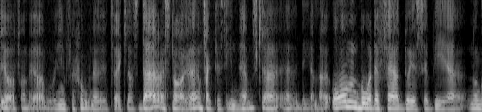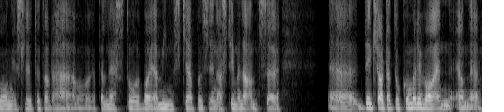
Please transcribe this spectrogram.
gör framöver och inflationen utvecklas där snarare än faktiskt inhemska eh, delar. Om både Fed och ECB någon gång i slutet av det här året eller nästa år börjar minska på sina stimulanser, eh, det är klart att då kommer det vara en, en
